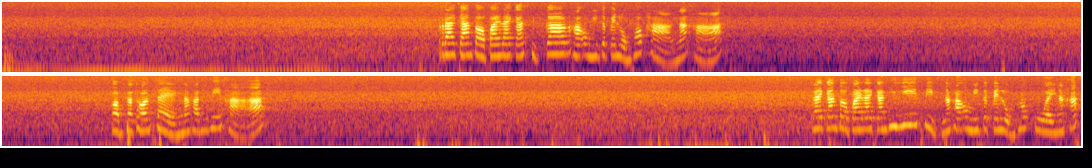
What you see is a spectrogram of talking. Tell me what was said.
รายการต่อไปรายการ 19 นะคะ องค์นี้จะเป็นหลวงพ่อผางนะคะ กรอบสะท้อนแสงนะคะพี่พี่ๆขา รายการต่อไปรายการที่ 20 นะคะ องค์นี้จะเป็นหลวงพ่อกลวยนะคะ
